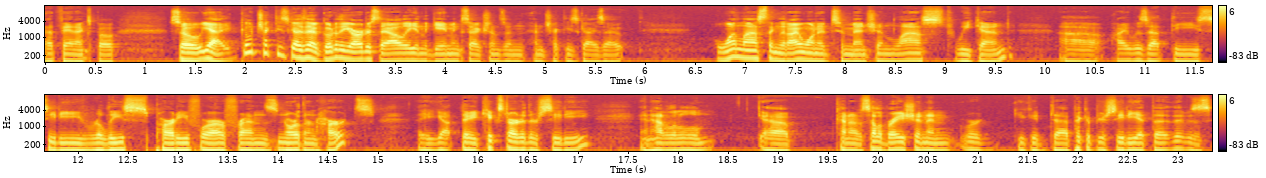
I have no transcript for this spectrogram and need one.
at Fan Expo. So yeah, go check these guys out. Go to the Artist Alley in the gaming sections and, and check these guys out one last thing that I wanted to mention last weekend, uh, I was at the CD release party for our friends Northern Hearts. They got they kickstarted their CD and had a little uh, kind of a celebration, and where you could uh, pick up your CD at the it was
